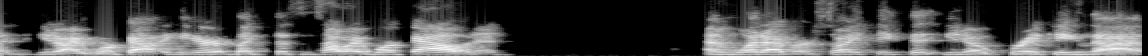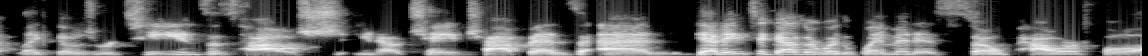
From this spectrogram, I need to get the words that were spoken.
and you know i work out here like this is how i work out and and whatever. So I think that, you know, breaking that, like those routines is how, sh- you know, change happens. And getting together with women is so powerful.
